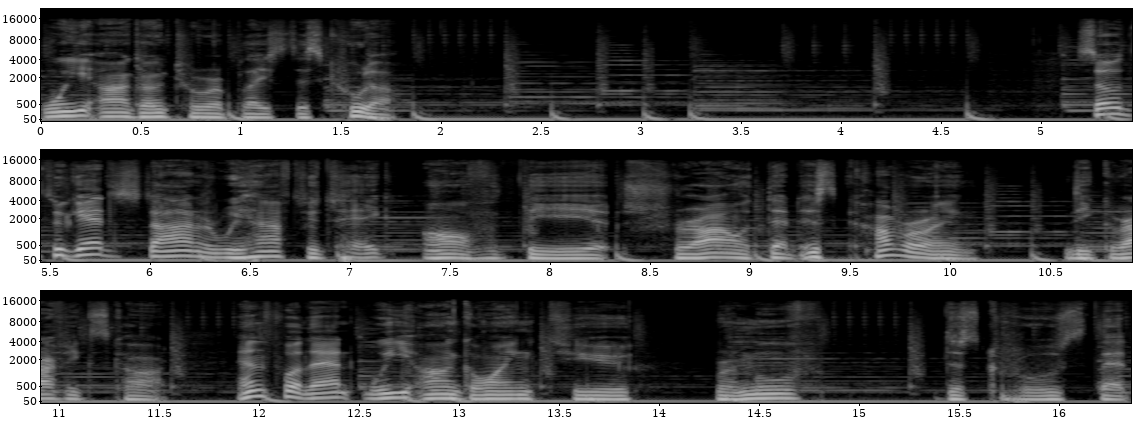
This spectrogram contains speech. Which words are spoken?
we are going to replace this cooler. So to get started, we have to take off the shroud that is covering the graphics card. And for that, we are going to remove the screws that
